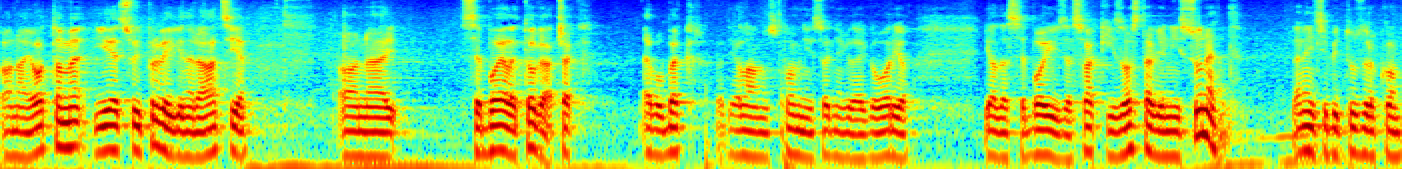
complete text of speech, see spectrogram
onaj o tome jer su i prve generacije onaj se bojale toga čak Ebu Bekr radijalahu spominje se od njega da je govorio jel da se boji za svaki izostavljeni sunet da neće biti uzrokom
